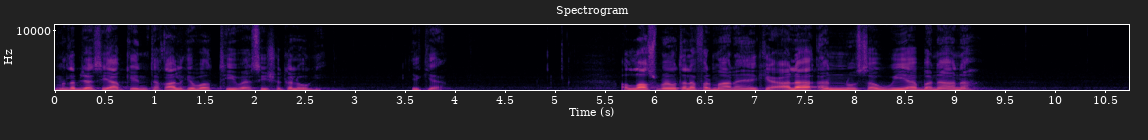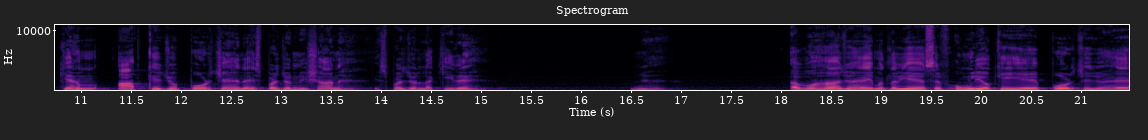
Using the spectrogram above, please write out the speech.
مطلب جیسی آپ کے انتقال کے وقت تھی ویسی شکل ہوگی؟ یہ کیا؟ اللہ سبحانہ وتعالی فرما رہے ہیں کہ اعلیٰ نسویہ بنانا کہ ہم آپ کے جو پورچے ہیں نا، اس پر جو نشان ہیں، اس پر جو لکیریں ہیں اب وہاں جو ہے مطلب یہ صرف انگلیوں کی یہ پورچے جو ہے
